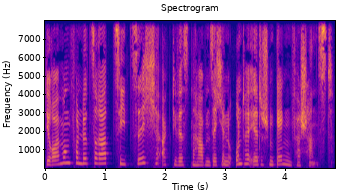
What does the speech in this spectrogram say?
Die Räumung von Lützerath zieht sich. Aktivisten haben sich in unterirdischen Gängen verschanzt.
